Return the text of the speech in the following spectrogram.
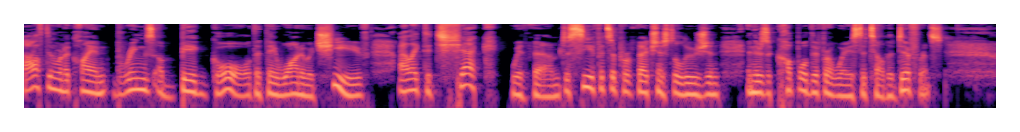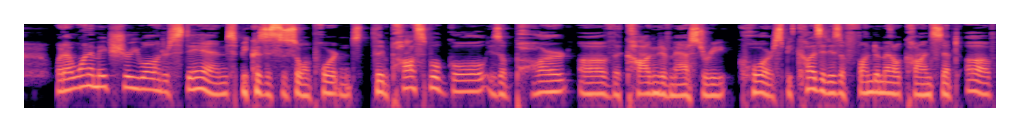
Often when a client brings a big goal that they want to achieve, I like to check with them to see if it's a perfectionist delusion. And there's a couple different ways to tell the difference. What I want to make sure you all understand, because this is so important, the impossible goal is a part of the cognitive mastery course because it is a fundamental concept of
